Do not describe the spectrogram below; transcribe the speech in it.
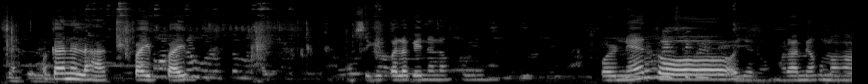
Sample. Magkano lahat? 5-5? O sige, palagay na lang kuya. Cornetto. Ayan o. Marami ako mga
